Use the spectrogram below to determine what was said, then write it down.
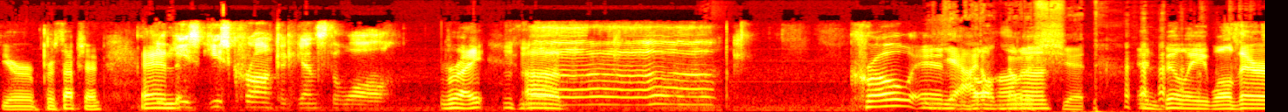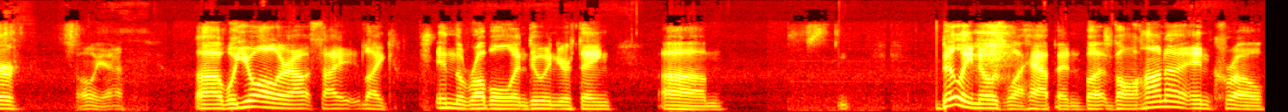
your perception, and he's he's Kronk against the wall. right, Mhm. uh, Crow and yeah, I don't Valhalla notice shit. and Billy. Well, they're oh yeah. Uh, well, you all are outside, like in the rubble and doing your thing. Um, Billy knows what happened, but Valhalla and Crow,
